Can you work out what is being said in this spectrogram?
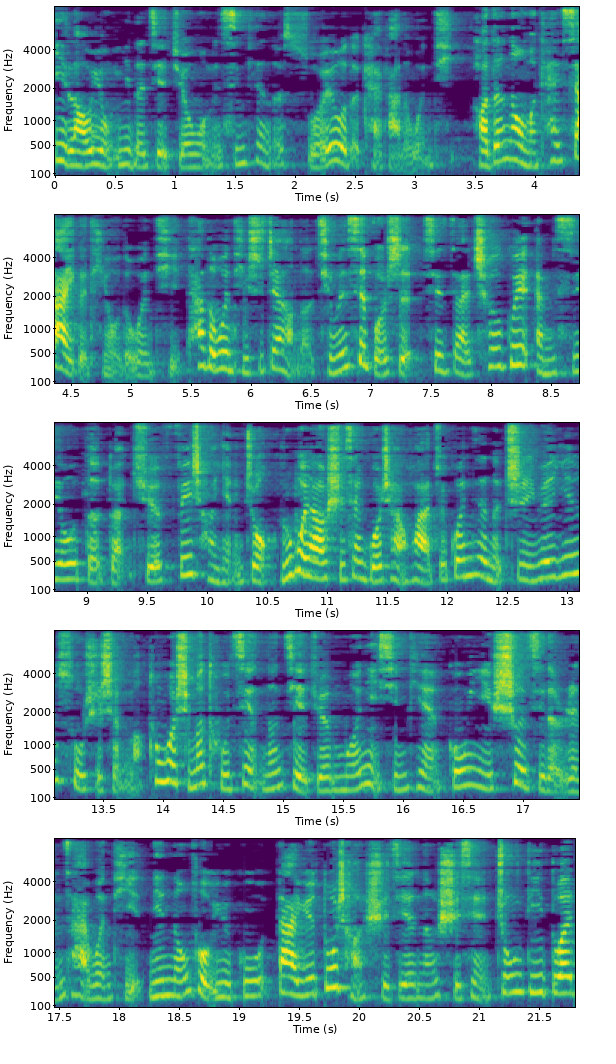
一劳永逸的解决我们芯片的所有的开发的问题。好的，那我们看下一个听友的问题，他的问题是这样的：请问谢博士，现在车规 MCU 的短缺非常严重，如果要实现国产化，最关键的制约因素是什么？通过什么途径能解决模拟芯片工艺设计的人才问题？您能否预估大约多长时间能实现中低端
